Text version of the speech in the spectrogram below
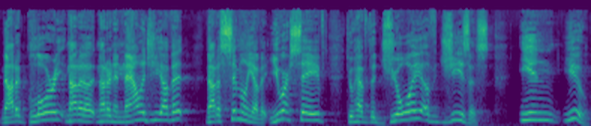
not a glory, not, a, not an analogy of it, not a simile of it. You are saved to have the joy of Jesus in you.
